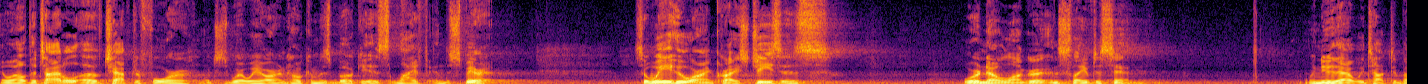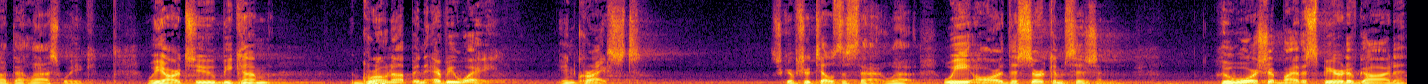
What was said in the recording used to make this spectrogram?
and well, the title of chapter four, which is where we are in Hoekema's book, is Life in the Spirit. So, we who are in Christ Jesus, we're no longer enslaved to sin. We knew that. We talked about that last week. We are to become grown up in every way in Christ. Scripture tells us that. We are the circumcision who worship by the Spirit of God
